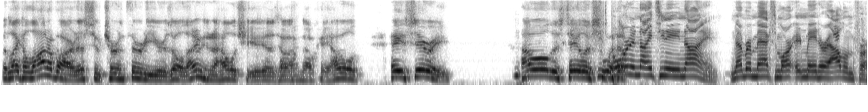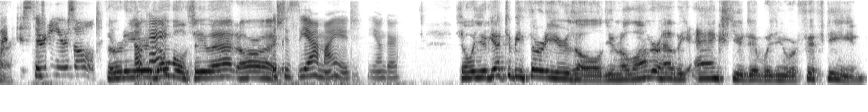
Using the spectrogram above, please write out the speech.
but like a lot of artists who turn thirty years old, I don't even know how old she is. How, okay, how old? Hey Siri, how old is Taylor Swift? She's Swift? born in 1989. Remember, Max Martin made her album for her. is 30 years old. Thirty years Okay. old. See that? All right. So right. she's yeah, my age, younger. So when you get to be 30 years old, you no longer have the angst you did when you were 15,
